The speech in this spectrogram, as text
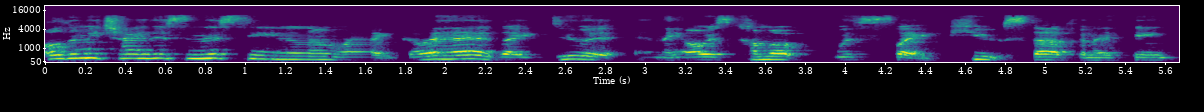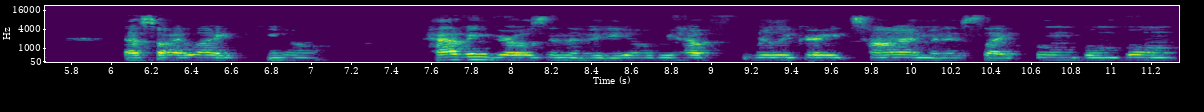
oh, let me try this in this scene. And I'm like, go ahead, like do it. And they always come up with like cute stuff. And I think that's why I like, you know, having girls in the video. We have really great time and it's like boom, boom, boom,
